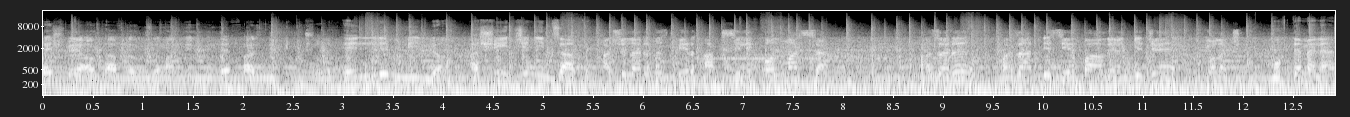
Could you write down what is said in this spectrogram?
5 veya 6 haftalık zaman diliminde fazla bitmiş olur. 50 milyon aşı için imza attık. Aşılarımız bir aksilik olmazsa pazarı pazartesiye bağlayan gece yola çıkıyor. Muhtemelen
